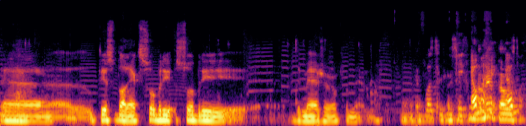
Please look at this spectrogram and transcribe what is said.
É, o texto do Alex sobre, sobre The Measure of a Man. É, é, uma, é, uma,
